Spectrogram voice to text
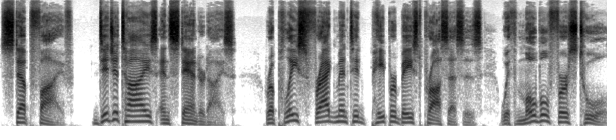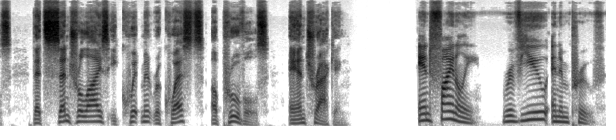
Step 5 Digitize and standardize. Replace fragmented paper based processes with mobile first tools that centralize equipment requests, approvals, and tracking. And finally, review and improve.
